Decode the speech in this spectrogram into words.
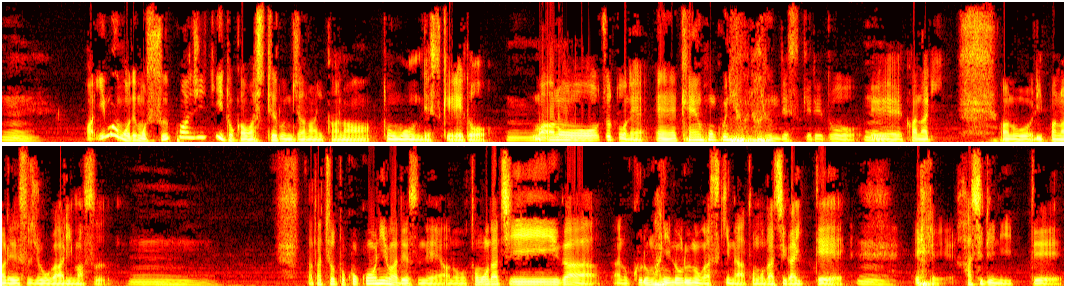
うん。まあ、今もでもスーパー GT とかはしてるんじゃないかなと思うんですけれど、うんまあ、あの、ちょっとね、えー県北にはなるんですけれど、うんえーかなり、あの、立派なレース場があります。うん。ただちょっとここにはですね、あの、友達が、あの、車に乗るのが好きな友達がいて、うん。えー走りに行って、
